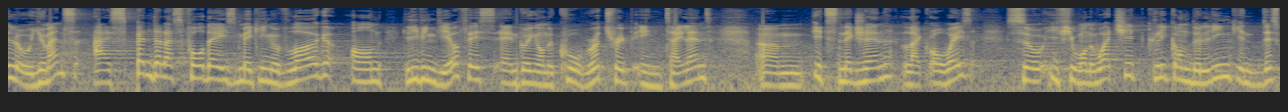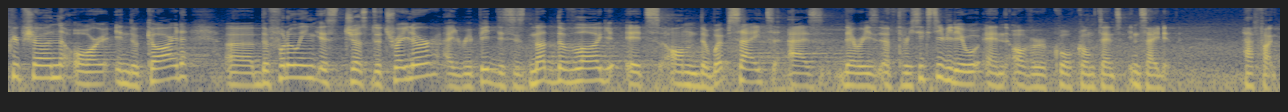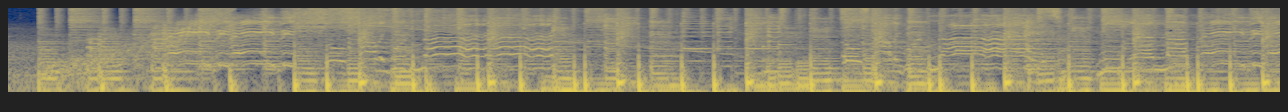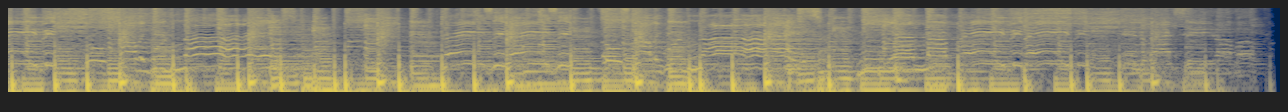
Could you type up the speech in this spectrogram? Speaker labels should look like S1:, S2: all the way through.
S1: Hello humans! I spent the last 4 days making a vlog on leaving the office and going on a cool road trip in Thailand. Um, it's next gen, like always, so if you want to watch it, click on the link in the description or in the card. Uh, the following is just the trailer. I repeat, this is not the vlog, it's on the website as there is a 360 video and other cool content inside it. Have fun!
